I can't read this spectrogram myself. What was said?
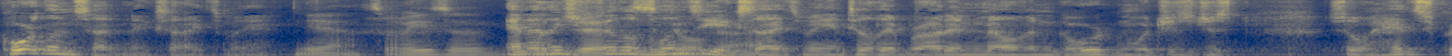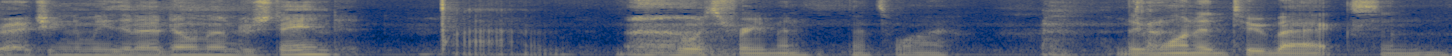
Courtland Sutton excites me, yeah. So he's a and I think Phillip Lindsay guy. excites me until they brought in Melvin Gordon, which is just so head scratching to me that I don't understand it. Uh, Royce Freeman. That's why they wanted two backs, and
